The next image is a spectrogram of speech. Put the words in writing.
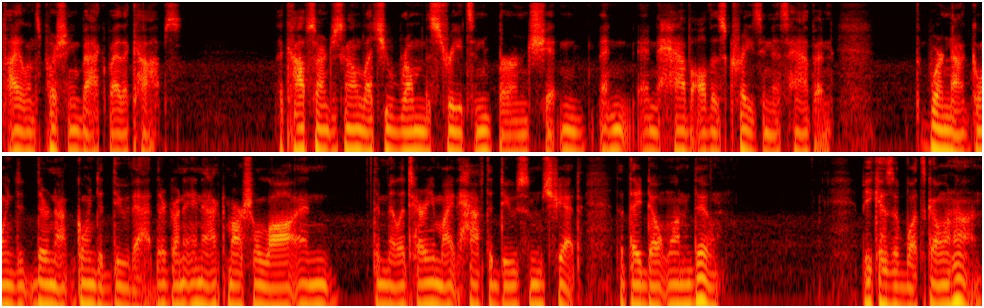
violence pushing back by the cops. The cops aren't just going to let you roam the streets and burn shit and, and, and have all this craziness happen we're not going to they're not going to do that. They're going to enact martial law and the military might have to do some shit that they don't want to do because of what's going on.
